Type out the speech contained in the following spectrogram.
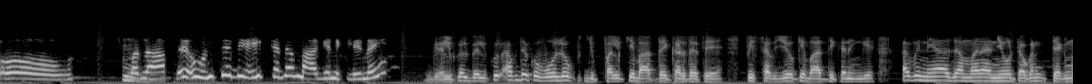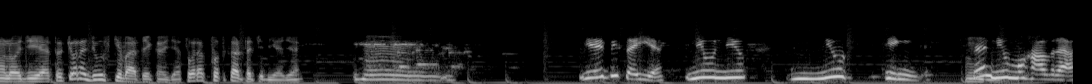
ओ हम्म। मतलब आप उनसे भी एक कदम आगे निकले नहीं? बिल्कुल बिल्कुल अब देखो वो लोग जो फल की बातें करते थे फिर सब्जियों की बातें करेंगे अभी नया जमाना न्यू टेक्नोलॉजी है तो क्यों ना जूस की बातें करी जाए थोड़ा खुद का टच दिया जाए। हम्म। ये भी सही है। New new new thing. New मुहावरा।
